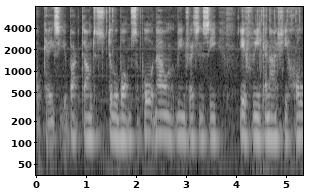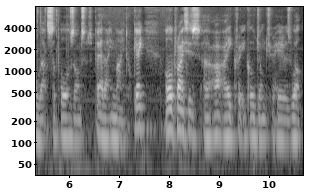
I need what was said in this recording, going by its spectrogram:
Okay, so you're back down to double bottom support now. It'll be interesting to see if we can actually hold that support zone. So bear that in mind. Okay, all prices are a critical juncture here as well.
